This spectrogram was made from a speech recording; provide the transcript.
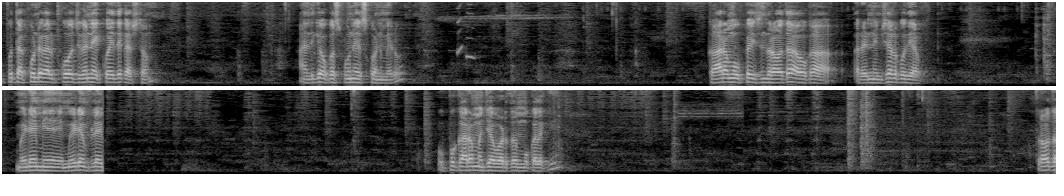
ఉప్పు తక్కువ ఉంటే కలుపుకోవచ్చు కానీ ఎక్కువైతే కష్టం. అందుకే ఒక స్పూన్ వేసుకోండి మీరు. కారం ఉప్పు వేసిన తర్వాత ఒక రెండు నిమిషాలు కొద్దిగా మీడియం మీడియం ఫ్లేమ్ ఉప్పు కారం మంచిగా పడుతుంది ముక్కలకి. తర్వాత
